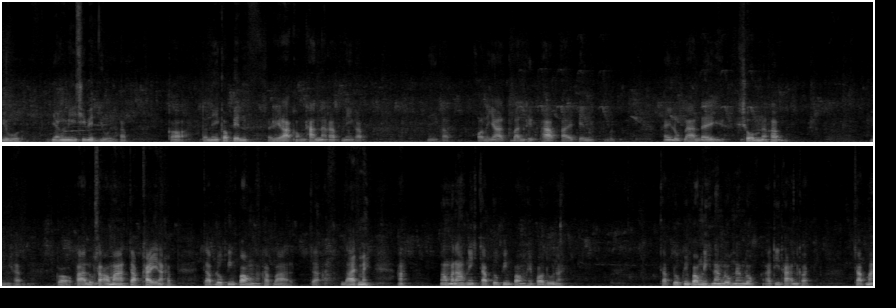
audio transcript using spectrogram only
อยู่ยังมีชีวิตอยู่นะครับ ก็ตอนนี้ก็เป็นสรีระของท่านนะครับนี่ครับนี่ครับ ขออนุญาตบันทึกภาพไว้เป็นให้ลูกหลานได้ชมนะครับนี่ครับ ก็พาลูกสาวมาจับไข่นะครับ จับลูกปิงปองนะครับว่าจะได้ไหมอะน้องมะนาวนี่จับลูกปิงปองให้พ่อดูหน่อยจับลูกปิงปองนี่นั่งลงนั่งลงอธิษฐานก่อน จับมา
